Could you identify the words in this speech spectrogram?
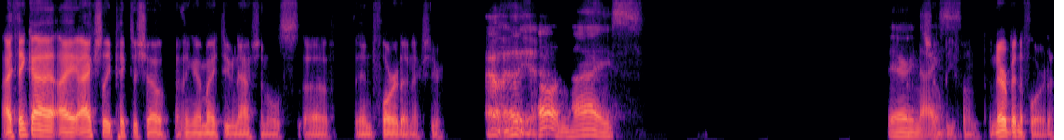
I think I, I actually picked a show. I think I might do nationals uh, in Florida next year. Oh hell yeah! Oh, nice. Very Shall nice. be fun. I've never been to Florida.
